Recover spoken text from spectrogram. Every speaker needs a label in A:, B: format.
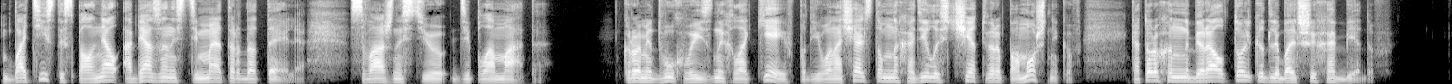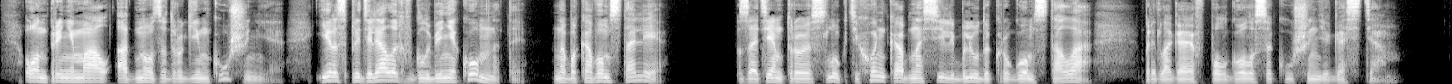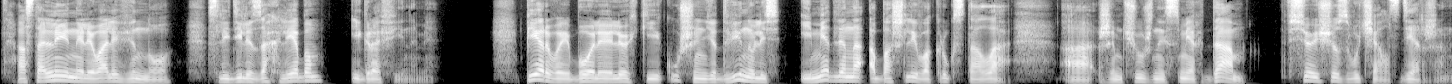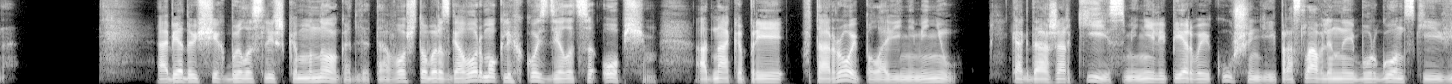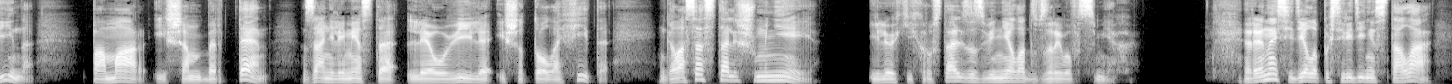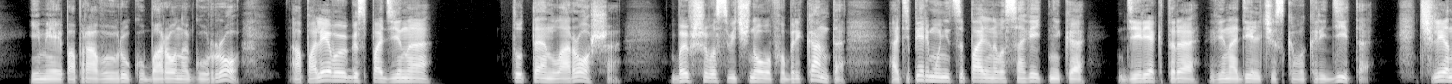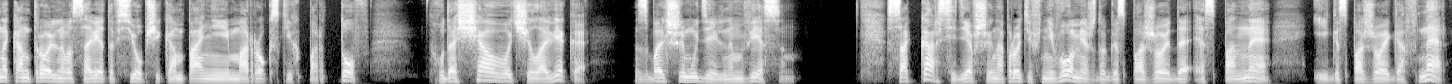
A: Батист исполнял обязанности мэтр-дотеля с важностью дипломата. Кроме двух выездных лакеев, под его начальством находилось четверо помощников, которых он набирал только для больших обедов. Он принимал одно за другим кушанье и распределял их в глубине комнаты, на боковом столе. Затем трое слуг тихонько обносили блюда кругом стола, предлагая в полголоса кушанье гостям. Остальные наливали вино, следили за хлебом и графинами. Первые, более легкие кушанья двинулись и медленно обошли вокруг стола, а жемчужный смех дам все еще звучал сдержанно. Обедающих было слишком много для того, чтобы разговор мог легко сделаться общим, однако при второй половине меню, когда жаркие сменили первые кушанья и прославленные бургондские вина, Помар и Шамбертен заняли место Леовиля и Шато Лафита, голоса стали шумнее, и легкий хрусталь зазвенел от взрывов смеха. Рене сидела посередине стола, имея по правую руку барона Гуро, а по левую господина Тутен Лароша, бывшего свечного фабриканта, а теперь муниципального советника, директора винодельческого кредита, члена контрольного совета всеобщей компании марокских портов, худощавого человека с большим удельным весом. Саккар, сидевший напротив него между госпожой де Эспане и госпожой Гафнер,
